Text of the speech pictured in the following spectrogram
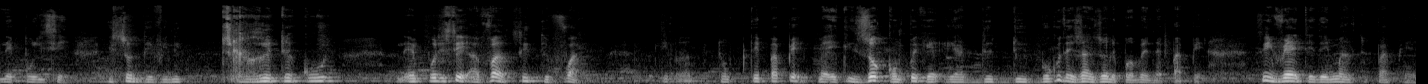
les, policiers, ils sont devenus très très cool. Un policier, avant, si tu vois, tes papiers. Mais ils ont compris qu'il y a beaucoup de gens, ils ont des problèmes de papiers. S'ils viennent te demander tes papiers,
